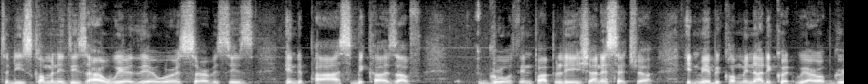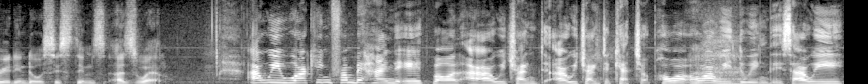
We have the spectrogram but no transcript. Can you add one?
to these communities or where there were services in the past because of growth in population, etc., it may become inadequate. We are upgrading those systems as well. Are we working from behind the eight ball, or are we trying to, are we trying to catch up? How, how are we doing this? Are we,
